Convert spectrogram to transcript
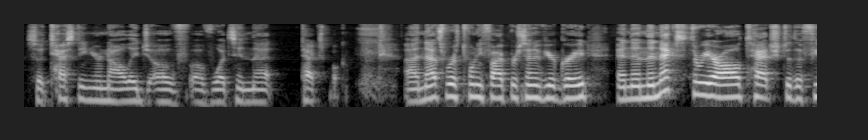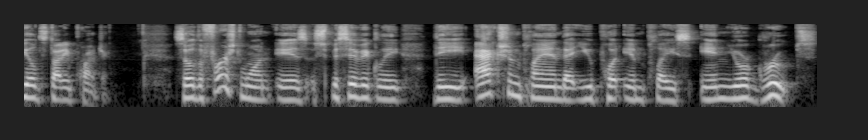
So testing your knowledge of, of what's in that textbook. And that's worth 25% of your grade. And then the next three are all attached to the field study project. So the first one is specifically the action plan that you put in place in your groups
